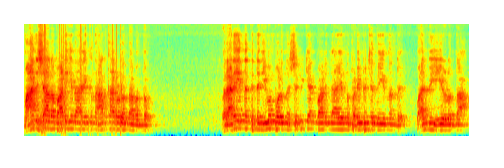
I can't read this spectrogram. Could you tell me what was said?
മാനുഷാത പാടിയതായിരിക്കുന്ന ആൾക്കാരോട് എന്താ ബന്ധം? ഒരനയന്നത്തിന്റെ ജീവൻ പോലും നശിപ്പിക്കാൻ പാടില്ല എന്ന് പഠിപ്പിച്ചെന്ത് ചെയ്യുന്നുണ്ട്? വാൽമീകിയോട് എന്താ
